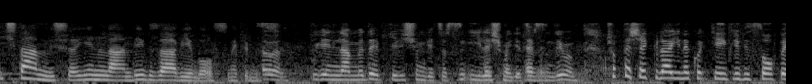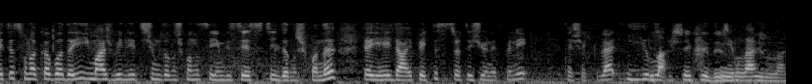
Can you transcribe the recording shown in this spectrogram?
içten dışa yenilendiği güzel bir yıl olsun hepimiz Evet. için. Bu yenilenmede hep gelişim getirsin, iyileşme getirsin Evet. değil mi? Çok teşekkürler. Yine keyifli bir sohbeti. Suna Kabadayı, İmaj ve İletişim Danışmanı, CNBC Stil Danışmanı ve Yehida İpekli Strateji Yönetmeni. Teşekkürler. İyi yıllar. Teşekkür ederiz. İyi yıllar. Yıllar.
